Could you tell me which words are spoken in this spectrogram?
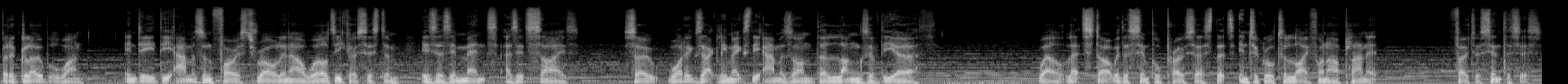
but a global one. Indeed, the Amazon forest's role in our world's ecosystem is as immense as its size. So, what exactly makes the Amazon the lungs of the Earth? Well, let's start with a simple process that's integral to life on our planet, photosynthesis.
